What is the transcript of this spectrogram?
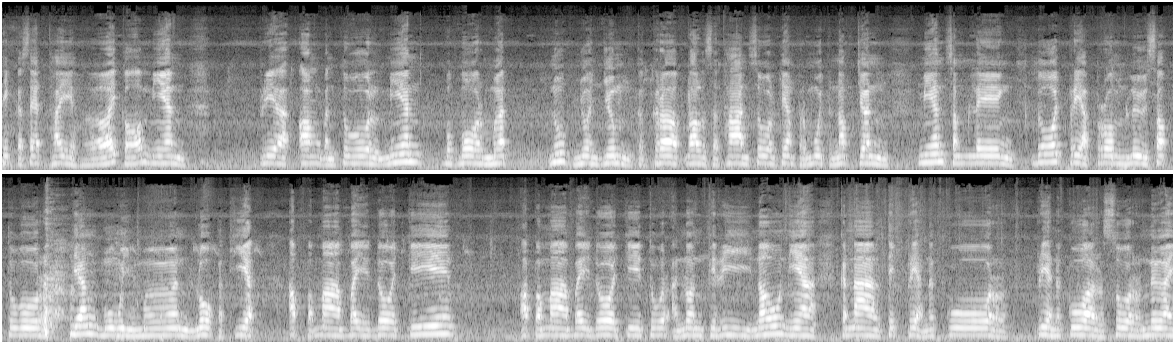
ធិកសេដ្ឋីហើយក៏មានព្រះអង្គបន្ទូលមានបបរមិត្តនោះញញយឹមកក្រកដល់ស្ថានសួលទាំង6តំណប់ចិន មានសំលេងដូចព្រះព្រំឮសពទូរទាំង10000លោកធាតុអបមាបីដូចគេ อัปมาใบโดยกีตูรอนนพิรีเนาเนียกนาลติเปรียนกูรเปรียนกูรสูรเหนื่อย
